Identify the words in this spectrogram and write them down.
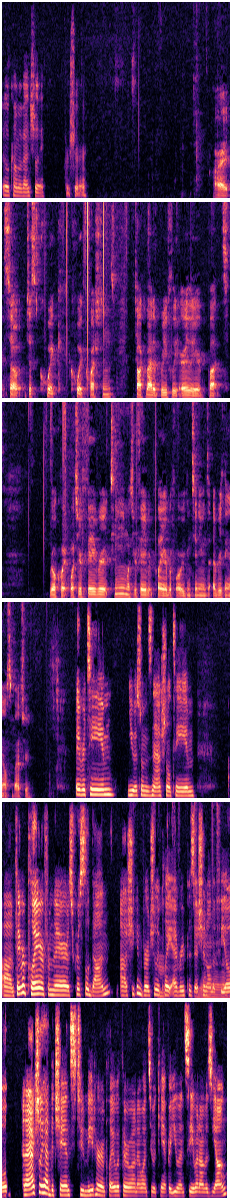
it'll come eventually, for sure. All right. So just quick, quick questions. We talked about it briefly earlier, but real quick, what's your favorite team? What's your favorite player before we continue into everything else about you? Favorite team, U.S. Women's National Team. Um, favorite player from there is Crystal Dunn. Uh, she can virtually hmm. play every position yeah. on the field. And I actually had the chance to meet her and play with her when I went to a camp at UNC when I was young.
